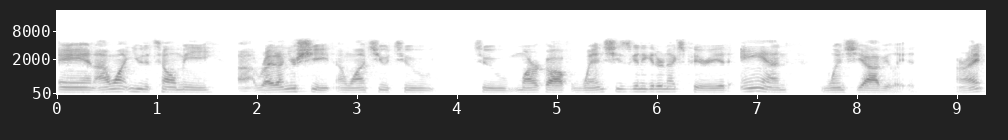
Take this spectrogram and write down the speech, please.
And I want you to tell me uh, right on your sheet. I want you to to mark off when she's going to get her next period and when she ovulated. All right.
